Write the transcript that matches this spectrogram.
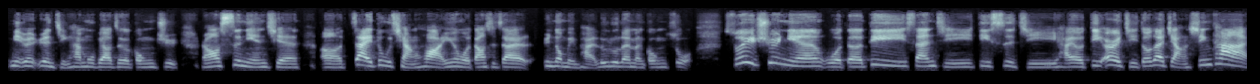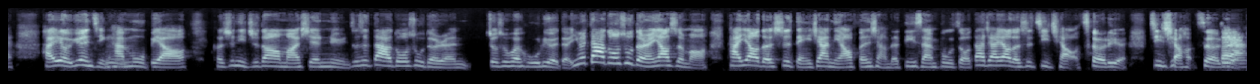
愿愿景和目标这个工具，然后四年前呃再度强化，因为我当时在运动品牌 Lululemon 工作，所以去年我的第三集、第四集还有第二集都在讲心态，还有愿景和目标。嗯、可是你知道吗，仙女，这是大多数的人。就是会忽略的，因为大多数的人要什么？他要的是等一下你要分享的第三步骤，大家要的是技巧策略，技巧策略。啊、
